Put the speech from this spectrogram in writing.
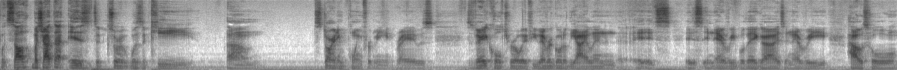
but sal- bachata is the sort of was the key um, starting point for me. Right? It was it's very cultural. If you ever go to the island, and uh, it's it's in every bodega, it's in every household.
